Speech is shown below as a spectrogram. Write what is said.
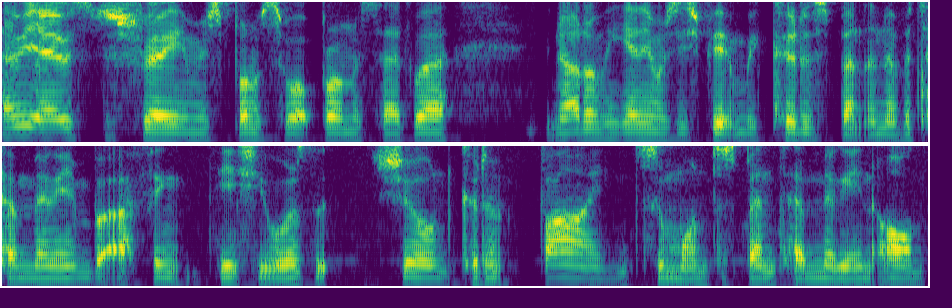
Oh yeah, it was just really in response to what Brommer said, where you know I don't think anyone's disputing we could have spent another ten million, but I think the issue was that Sean couldn't find someone to spend ten million on,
